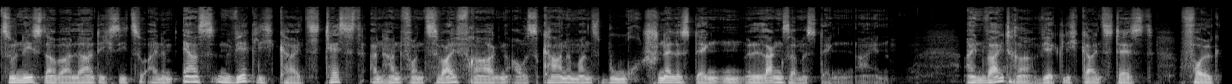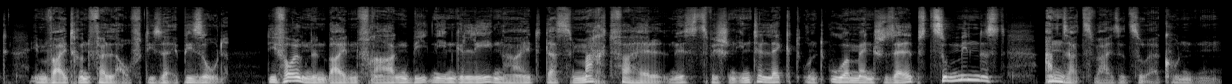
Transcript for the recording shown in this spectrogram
Zunächst aber lade ich Sie zu einem ersten Wirklichkeitstest anhand von zwei Fragen aus Kahnemanns Buch Schnelles Denken, Langsames Denken ein. Ein weiterer Wirklichkeitstest folgt im weiteren Verlauf dieser Episode. Die folgenden beiden Fragen bieten Ihnen Gelegenheit, das Machtverhältnis zwischen Intellekt und Urmensch selbst zumindest ansatzweise zu erkunden.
